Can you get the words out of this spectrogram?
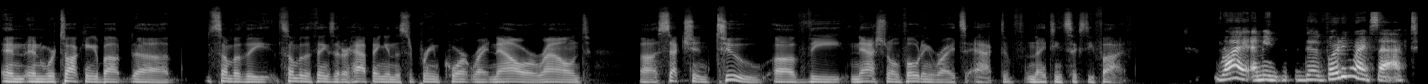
And and we're talking about uh, some of the some of the things that are happening in the Supreme Court right now around uh, Section Two of the National Voting Rights Act of 1965. Right. I mean, the Voting Rights Act,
